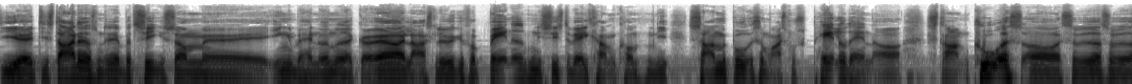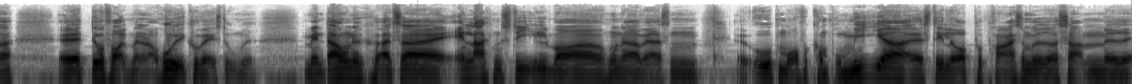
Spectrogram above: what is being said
De, øh, de startede som det der parti, som øh, ingen vil have noget med at gøre. Lars Løkke forbandede dem i sidste valgkamp, kom den i samme båd som Rasmus Paludan og Stram Kurs og så videre og så videre. Øh, det var folk, man overhovedet ikke kunne være i stue med. Men der har hun altså anlagt en stil, hvor hun har været sådan øh, åben over for kompromiser, øh, stillet op på pressemøder sammen med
